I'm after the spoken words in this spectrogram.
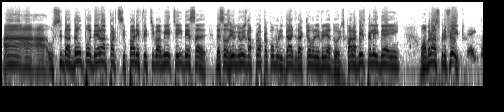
a, a, a, o cidadão poderá participar efetivamente aí dessa, dessas reuniões da própria comunidade da Câmara de Vereadores. Parabéns pela ideia, hein? Um abraço, prefeito. É isso,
